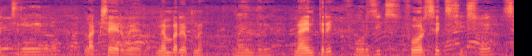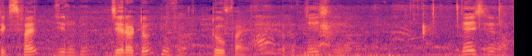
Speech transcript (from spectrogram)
లక్ష ఇరవై వేలు లక్ష ఇరవై ఐదు. నెంబర్ చెప్పిన? Nine three nine three four six four six six five six five zero two zero two two five two five. జై శ్రీరామ్. జై శ్రీరామ్.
